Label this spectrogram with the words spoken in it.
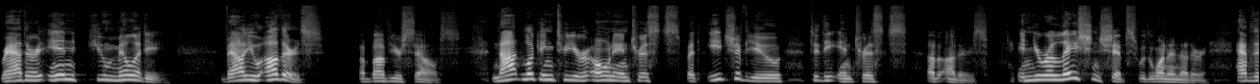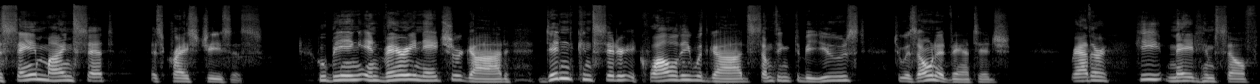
Rather, in humility, value others above yourselves, not looking to your own interests, but each of you to the interests of others. In your relationships with one another, have the same mindset as Christ Jesus, who, being in very nature God, didn't consider equality with God something to be used to his own advantage. Rather, he made himself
